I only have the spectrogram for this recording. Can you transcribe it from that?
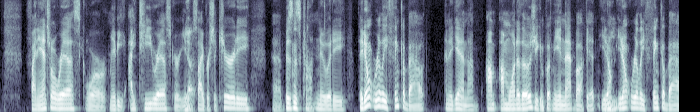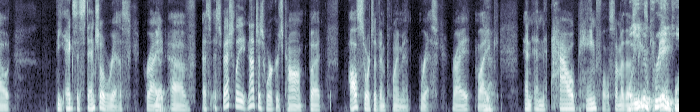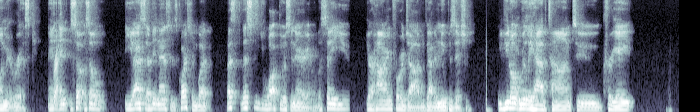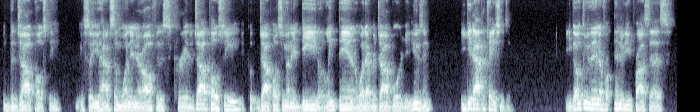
financial risk or maybe IT risk or you yeah. know cybersecurity, uh, business continuity. They don't really think about and again, I'm I'm I'm one of those. You can put me in that bucket. You don't mm-hmm. you don't really think about the existential risk, right? Yeah. Of especially not just workers' comp, but all sorts of employment risk, right? Like, yeah. and and how painful some of those. Well, even pre-employment risk, and, right. and so so you asked. I didn't answer this question, but let's let's just walk through a scenario. Let's say you you're hiring for a job. You've got a new position. You don't really have time to create the job posting. So you have someone in your office create a job posting, put the job posting on Indeed or LinkedIn or whatever job board you're using. You get applications in. You go through the inter- interview process.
